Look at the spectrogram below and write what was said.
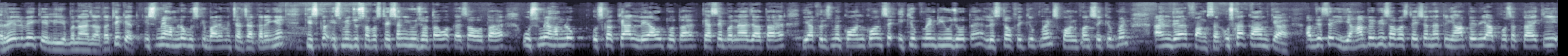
रेलवे के लिए बनाया जाता है। ठीक है तो इसमें हम लोग उसके बारे में चर्चा करेंगे कि इसका, इसमें जो सब स्टेशन यूज़ होता हुआ कैसा होता है, उसमें हम लोग, उसका क्या लेआउट होता है, कैसे बनाया जाता है, या फिर उसमें कौन कौन से इक्विपमेंट यूज़ होते हैं लिस्ट ऑफ़ इक्विपमेंट्स कौन कौन से इक्विपमेंट एंड देयर फ़ंक्शन उसका काम क्या है। अब जैसे यहाँ पे भी सब स्टेशन है तो यहाँ पे भी आप, हो सकता है कि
